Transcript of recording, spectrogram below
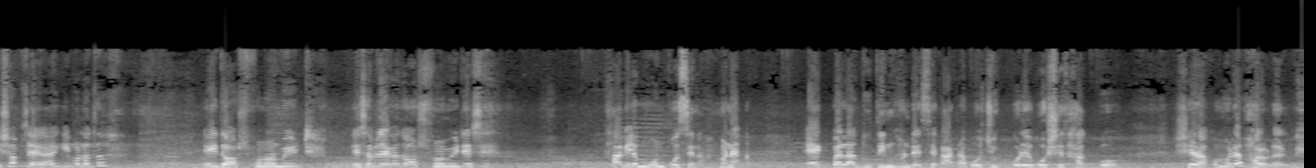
এসব জায়গায় কি বলতো? এই দশ পনেরো মিনিট, এসব জায়গায় দশ পনেরো মিনিট এসে থাকলে মন পোষে না। মানে একবেলা দু তিন ঘণ্টা এসে কাটাবো, চুপ করে বসে থাকব, সেরকম হলে ভালো লাগবে।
